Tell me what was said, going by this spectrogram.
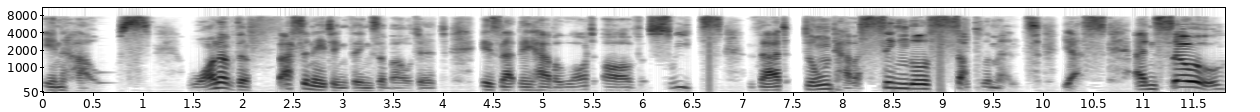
in-house. One of the fascinating things about it is that they have a lot of suites that don't have a single supplement. Yes. And so,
